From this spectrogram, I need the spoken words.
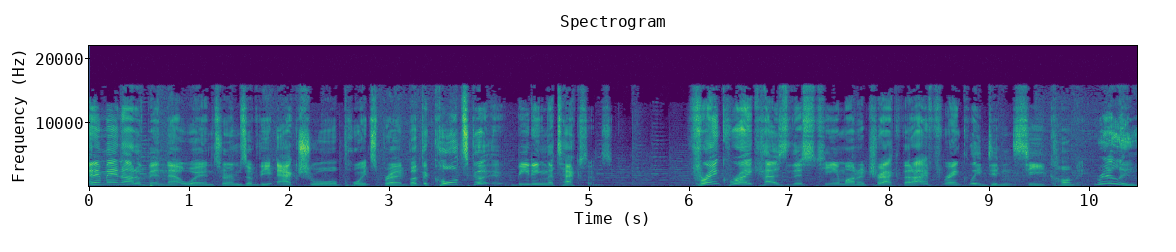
and it may not have been that way in terms of the actual point spread, but the Colts go- beating the Texans. Frank Reich has this team on a track that I frankly didn't see coming. Really?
